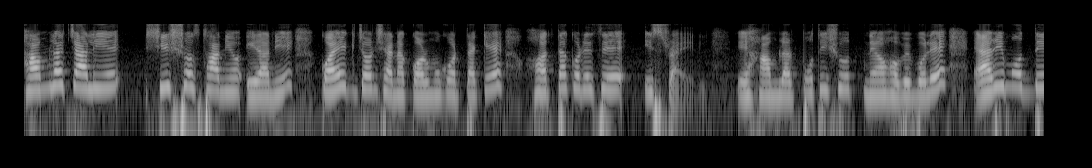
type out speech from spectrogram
হামলা চালিয়ে শীর্ষস্থানীয় ইরানি কয়েকজন সেনা কর্মকর্তাকে হত্যা করেছে ইসরায়েল। এ হামলার প্রতিশোধ নেওয়া হবে বলে এরই মধ্যে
